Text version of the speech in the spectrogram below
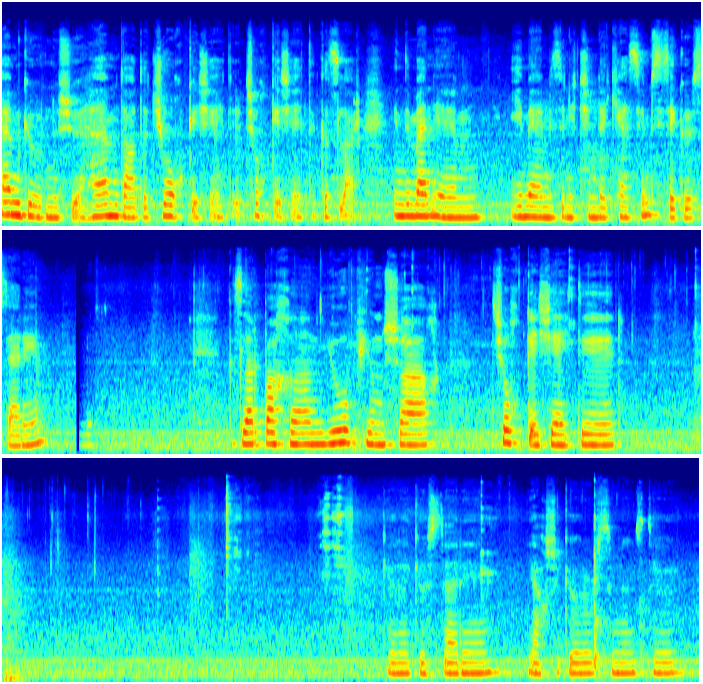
Həm görünüşü, həm dadı çox qəşəngdir, çox qəşəngdir qızlar. İndi mən e, yeməyimizin içində kəsim, sizə göstərim. Qızlar baxın, yup yumşaq, çox qəşəngdir. Belə göstərim. Yaxşı görürsünüzdür.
